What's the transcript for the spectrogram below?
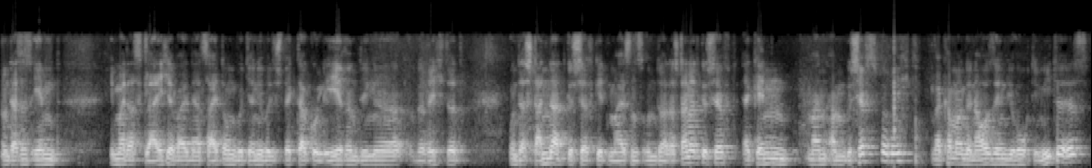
Und das ist eben immer das Gleiche, weil in der Zeitung wird ja nur über die spektakulären Dinge berichtet. Und das Standardgeschäft geht meistens unter. Das Standardgeschäft erkennt man am Geschäftsbericht. Da kann man genau sehen, wie hoch die Miete ist.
